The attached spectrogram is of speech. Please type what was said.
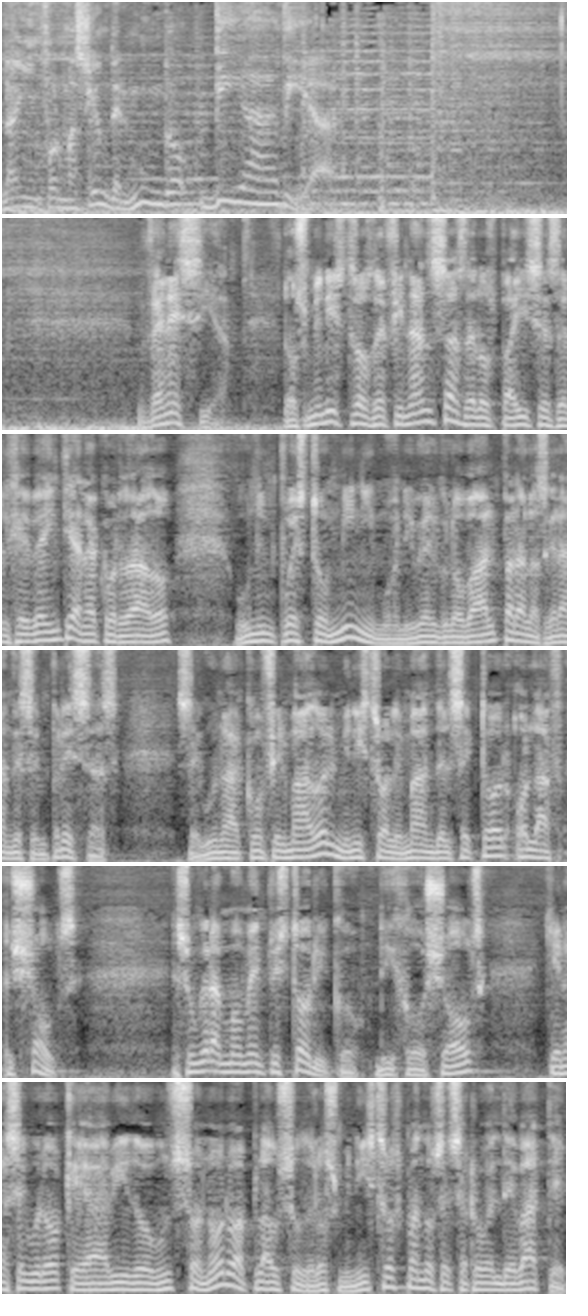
La información del mundo día a día. Venecia. Los ministros de finanzas de los países del G20 han acordado un impuesto mínimo a nivel global para las grandes empresas, según ha confirmado el ministro alemán del sector Olaf Scholz. Es un gran momento histórico, dijo Scholz, quien aseguró que ha habido un sonoro aplauso de los ministros cuando se cerró el debate.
